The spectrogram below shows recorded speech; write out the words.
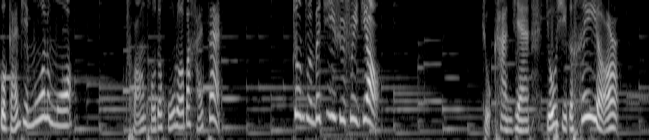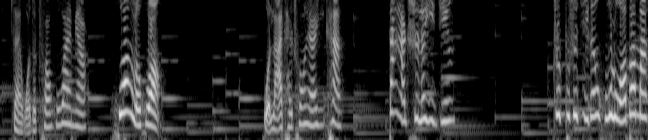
我赶紧摸了摸，床头的胡萝卜还在，正准备继续睡觉，就看见有几个黑影在我的窗户外面晃了晃。我拉开窗帘一看，大吃了一惊，这不是几根胡萝卜吗？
